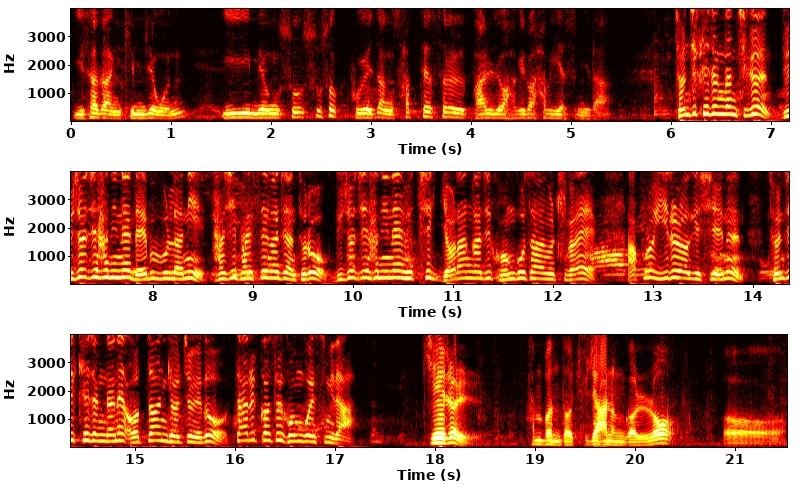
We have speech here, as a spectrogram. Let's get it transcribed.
이사장 김경훈, 이명수 수석 부회장 사퇴서를 반려하기로 합의했습니다. 전직 회장단 측은 뉴저지 한인의 내부 분란이 다시 발생하지 않도록 뉴저지 한인의 회칙 11가지 권고사항을 추가해 앞으로 이를 어길 시에는 전직 회장단의 어떠한 결정에도 따를 것을 권고했습니다. 기회를 한 번 더 주자하는 걸로 어,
